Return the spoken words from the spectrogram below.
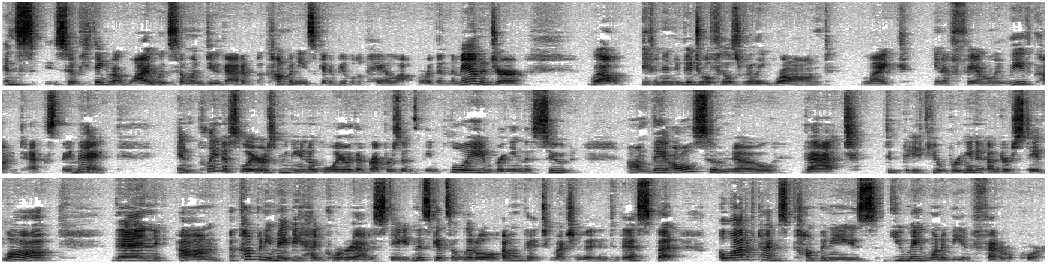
And so if you think about why would someone do that, a company is going to be able to pay a lot more than the manager. Well, if an individual feels really wronged, like in a family leave context, they may. And plaintiff's lawyers, meaning a lawyer that represents the employee and bringing the suit, um, they also know that if you're bringing it under state law, then um, a company may be headquartered out of state. And this gets a little, I won't get too much into, into this, but a lot of times companies, you may want to be in federal court.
